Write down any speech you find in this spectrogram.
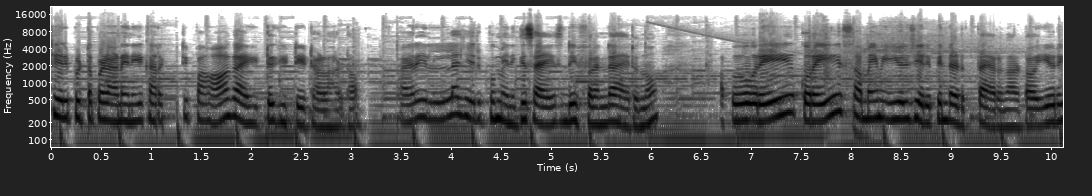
ചെരുപ്പ് ഇട്ടപ്പോഴാണ് എനിക്ക് കറക്റ്റ് പാകമായിട്ട് കിട്ടിയിട്ടുള്ളത് കേട്ടോ. വേറെ എല്ലാ ചെരുപ്പും എനിക്ക് സൈസ് ഡിഫറെന്റ് ആയിരുന്നു. അപ്പോൾ ഒരേ കുറേ സമയം ഈ ഒരു ചെരുപ്പിന്റെ അടുത്തായിരുന്നു കേട്ടോ. ഈ ഒരു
